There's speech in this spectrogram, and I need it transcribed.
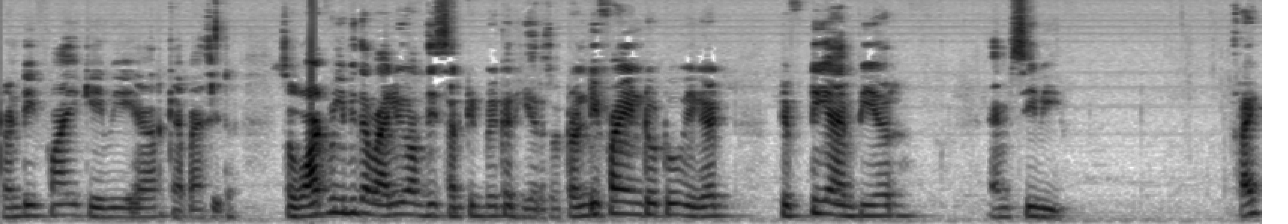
25 kVAR capacitor. So what will be the value of this circuit breaker here? So 25 into 2 we get 50 ampere MCB. Right?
